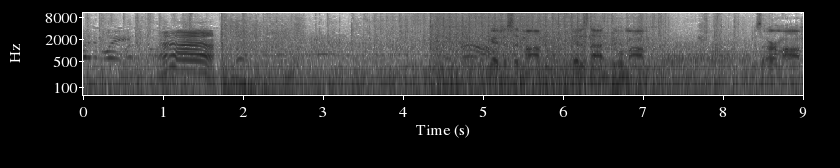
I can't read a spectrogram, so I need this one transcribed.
Let him lead! Ah! You guys just said mom. That is not your mom. It's our mom.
